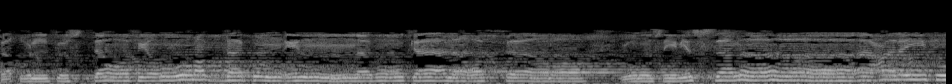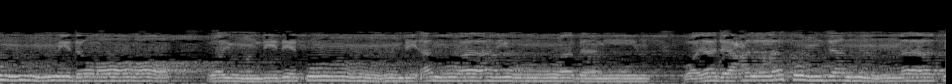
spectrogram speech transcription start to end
فقلت استغفروا ربكم إنه كان غفارا يرسل السماء عليكم مدرارا ويمددكم بأموال وبنين ويجعل لكم جنات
